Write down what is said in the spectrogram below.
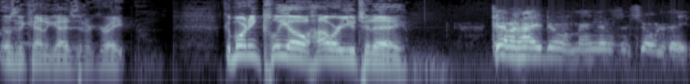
Those are the kind of guys that are great. Good morning, Cleo. How are you today? Kevin, how you doing, man? Magnificent show today.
